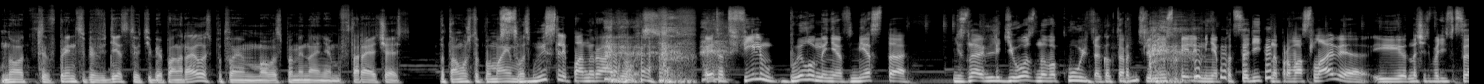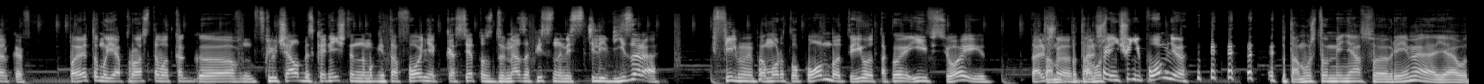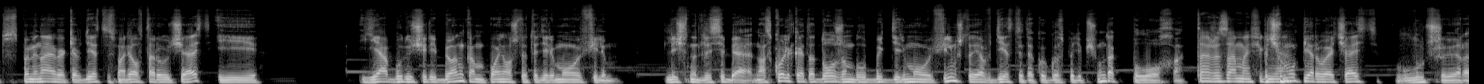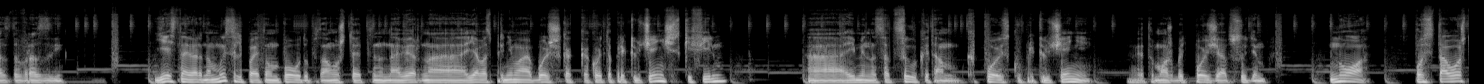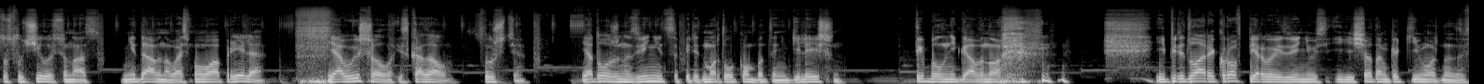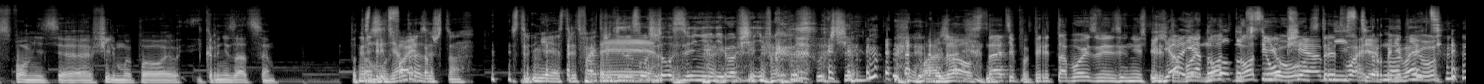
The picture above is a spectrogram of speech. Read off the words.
Но ты, в принципе, в детстве тебе понравилось, по твоим э, воспоминаниям, вторая часть? Потому что по моим в смысле понравилось? Этот фильм был у меня вместо не знаю, религиозного культа. Как-то родители не успели меня подсадить на православие и начать водить в церковь. Поэтому я просто вот как э, включал бесконечно на магнитофоне кассету с двумя записанными с телевизора фильмами по Mortal Kombat, и вот такой, и все, и дальше, Там- потому дальше что- я ничего не помню. Потому что у меня в свое время, я вот вспоминаю, как я в детстве смотрел вторую часть, и я, будучи ребенком, понял, что это дерьмовый фильм. Лично для себя. Насколько это должен был быть дерьмовый фильм, что я в детстве такой, господи, почему так плохо? Та же самая фигня. Почему первая часть лучше гораздо в разы? Есть, наверное, мысль по этому поводу, потому что это, наверное, я воспринимаю больше как какой-то приключенческий фильм, а, именно с отсылкой там к поиску приключений. Это, может быть, позже обсудим. Но после того, что случилось у нас недавно, 8 апреля, я вышел и сказал, слушайте, я должен извиниться перед Mortal Kombat Annihilation. Ты был не говно. И перед Ларой Крофт первый извинюсь, и еще там какие можно вспомнить э, фильмы по экранизациям. Потому Резидент Fighter. разве что? Не, Street Fighter не Э. заслужил извинений вообще ни в коем случае. Пожалуйста. Да, типа, перед тобой извинюсь, перед тобой я думал, тут всеобщая амнистия, понимаете?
